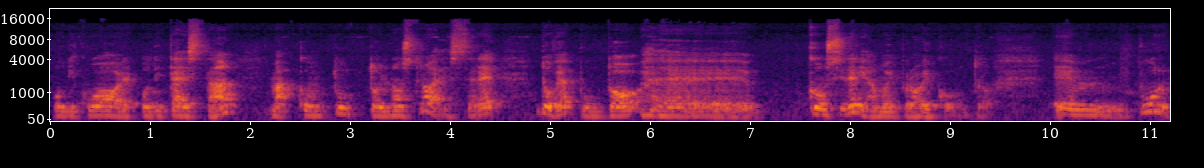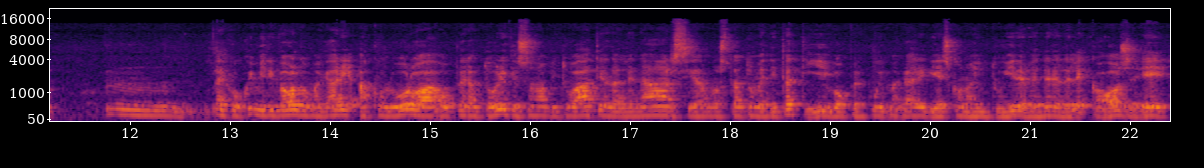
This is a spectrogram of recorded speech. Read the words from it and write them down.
o di cuore o di testa, ma con tutto il nostro essere, dove appunto eh, consideriamo i pro e i contro. Ehm, pur, mm, ecco, qui mi rivolgo magari a coloro, a operatori che sono abituati ad allenarsi a uno stato meditativo, per cui magari riescono a intuire, vedere delle cose e,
